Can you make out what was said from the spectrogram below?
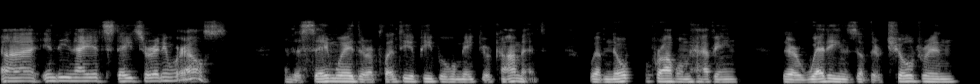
uh, in the United States or anywhere else. In the same way, there are plenty of people who make your comment who have no problem having their weddings of their children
